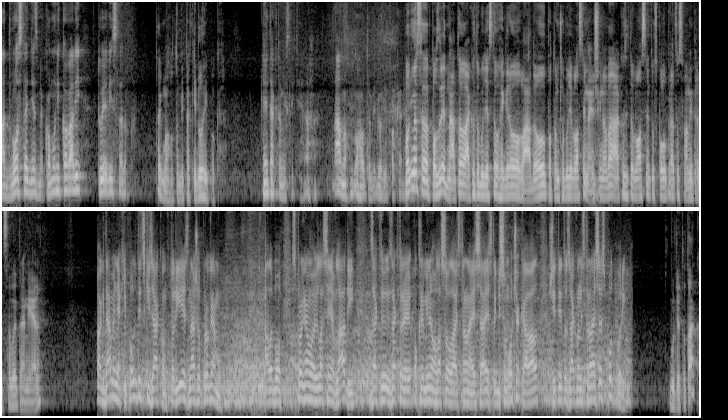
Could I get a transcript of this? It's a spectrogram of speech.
a dôsledne sme komunikovali. Tu je výsledok. Tak mohol to byť taký dlhý poker. Nie, tak to myslíte. Aha. Áno, mohol to byť dlhý poker. Poďme sa pozrieť na to, ako to bude s tou Hegerovou vládou, po tom, čo bude vlastne menšinová, ako si to vlastne tú spoluprácu s vami predstavuje premiér. Ak dáme nejaký politický zákon, ktorý je z nášho programu, alebo z programového vyhlásenia vlády, za, za ktoré okrem iného hlasovala aj strana SAS, tak by som očakával, že tieto zákony strana SAS podporí. Bude to tak?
